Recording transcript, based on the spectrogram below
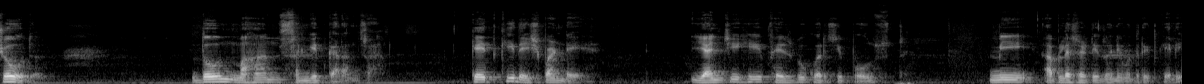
शोध. दोन महान संगीतकारांचा. केतकी देशपांडे यांची ही फेसबुकवरची पोस्ट मी आपल्यासाठी ध्वनिमुद्रित केली.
